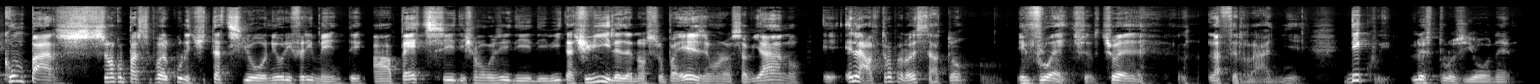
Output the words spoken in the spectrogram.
comparso, sono comparse poi alcune citazioni o riferimenti a pezzi, diciamo così, di, di vita civile del nostro paese, uno era Saviano, e, e l'altro però è stato influencer, cioè la Ferragni. Di qui l'esplosione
